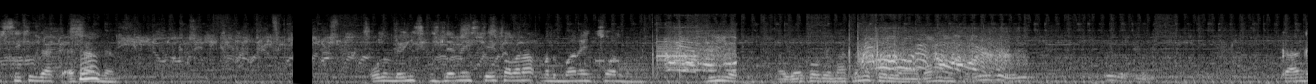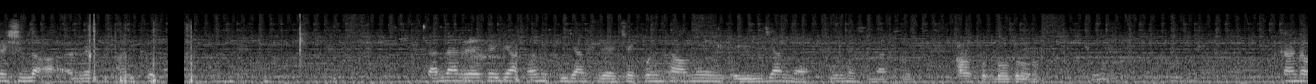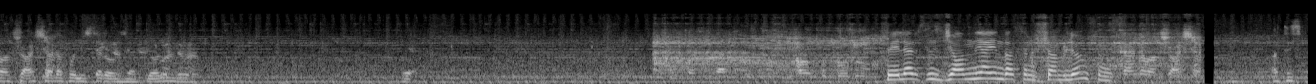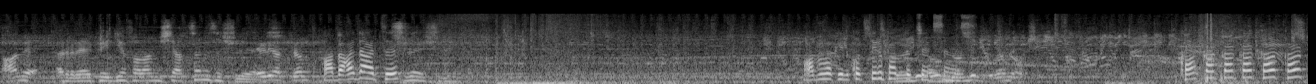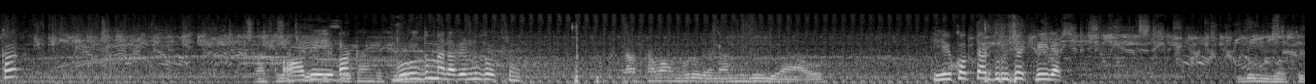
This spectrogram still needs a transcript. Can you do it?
8 dakika efendim. Oğlum ben hiç izleme isteği falan atmadım bana hiç sormadın. Bilmiyorum. Acayip oluyor. Ne soruyor ya? Ben mi? Kanka şimdi Senden RPG yapmanı isteyeceğim şuraya. Checkpoint almaya eğileceğim de vurmasınlar şurayı. Al doldur onu. Kanka bak şu aşağıda polisler olacak gördün mü? Beyler siz canlı yayındasınız şu an biliyor musunuz? Kanka bak şu aşağı. Ateş abi RPG falan bir şey atsanıza şuraya. Nereye atacağım? Abi hadi artık. Şuraya şuraya. Abi bak helikopteri patlatacaksınız. Kalk kalk kalk kalk kalk kalk kalk. Abi bak vuruldum ben haberiniz olsun. Ya tamam vurur önemli değil ya. O Helikopter duracak beyler. durmayacak.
